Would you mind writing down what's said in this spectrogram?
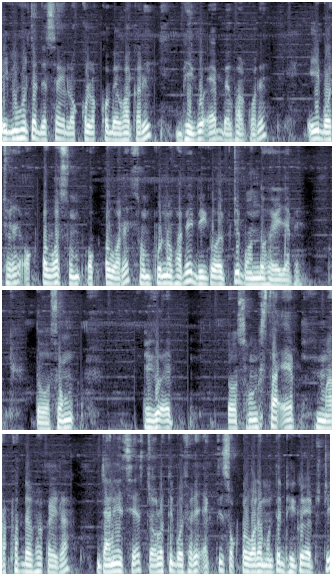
এই মুহূর্তে দেশে লক্ষ লক্ষ ব্যবহারকারী ভিগো অ্যাপ ব্যবহার করে। এই বছরের অক্টোবর অক্টোবরে সম্পূর্ণভাবে ভিগো অ্যাপটি বন্ধ হয়ে যাবে। তো সং ভিগো অ্যাপ তো সংস্থা অ্যাপ মারফত ব্যবহারকারীরা জানিয়েছে, চলতি বছরে একত্রিশ অক্টোবরের মধ্যে ভিগো অ্যাপসটি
